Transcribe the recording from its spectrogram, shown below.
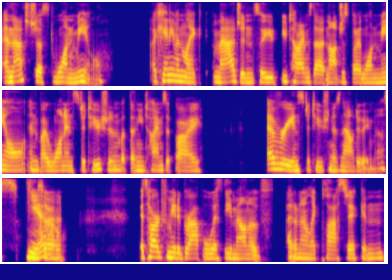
and that's just one meal. I can't even like imagine. So you you times that not just by one meal and by one institution, but then you times it by every institution is now doing this. Yeah. So it's hard for me to grapple with the amount of, I don't know, like plastic and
